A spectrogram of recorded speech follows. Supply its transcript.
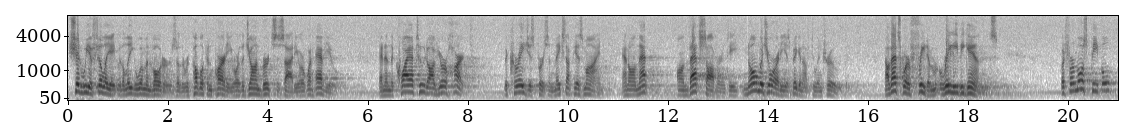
Should we affiliate with the League of Women Voters or the Republican Party or the John Birch Society or what have you? And in the quietude of your heart, the courageous person makes up his mind. And on that, on that sovereignty, no majority is big enough to intrude. Now that's where freedom really begins. But for most people,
